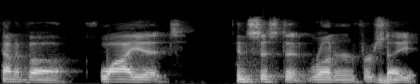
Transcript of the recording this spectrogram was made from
kind of a quiet, consistent runner for mm-hmm. state.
